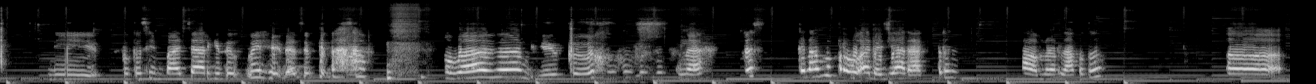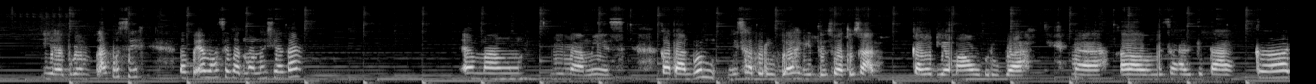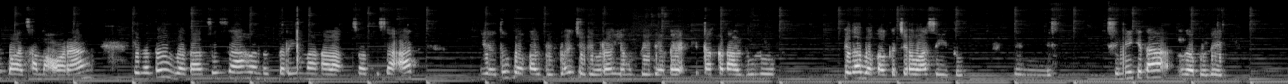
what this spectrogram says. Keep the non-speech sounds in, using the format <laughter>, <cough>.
diputusin pacar gitu wih nasib kita sama <laughs> banget gitu nah terus kenapa perlu ada jarak terus uh, menurut aku tuh uh, ya bukan aku sih tapi emang sifat manusia kan emang dinamis. Kapan pun bisa berubah gitu suatu saat kalau dia mau berubah. Nah kalau misalnya kita deket banget sama orang kita tuh bakal susah untuk terima kalau suatu saat dia tuh bakal berubah jadi orang yang beda kayak kita kenal dulu. Kita bakal kecewa sih itu. Dan di sini kita nggak boleh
